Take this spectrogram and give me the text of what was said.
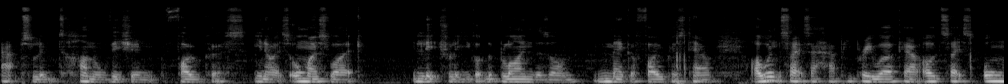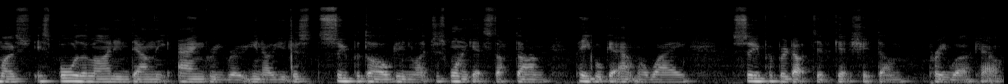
absolute tunnel vision focus. You know, it's almost like literally you've got the blinders on, mega focused town. I wouldn't say it's a happy pre-workout. I would say it's almost it's borderlining down the angry route. You know, you're just super dialed in, like just want to get stuff done. People get out my way. Super productive, get shit done pre-workout.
